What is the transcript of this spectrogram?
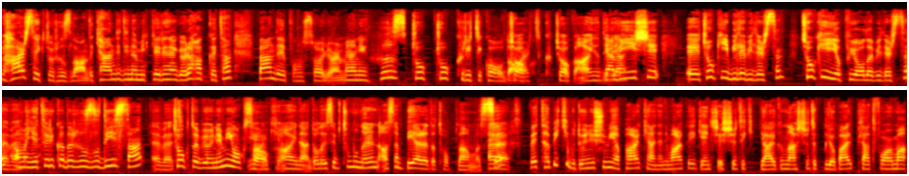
her sektör hızlandı. Kendi dinamiklerine göre hakikaten ben de hep onu söylüyorum. Yani hız çok çok kritik oldu çok, artık. Çok aynı değil. Yani bir işi e, çok iyi bilebilirsin. Çok iyi yapıyor olabilirsin evet. ama yeteri kadar hızlı değilsen evet. çok da bir önemi yok sanki. Yok, aynen. Dolayısıyla bütün bunların aslında bir arada toplanması evet. ve tabii ki bu dönüşümü yaparken hani markayı gençleştirdik, yaygınlaştırdık, global platforma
